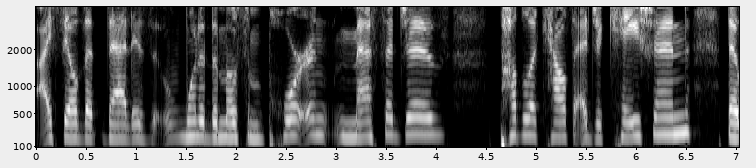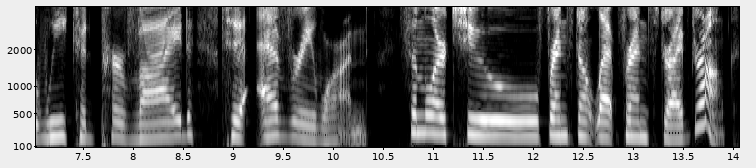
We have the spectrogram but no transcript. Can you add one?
I feel that that is one of the most important messages public health education that we could provide to everyone similar to friends don't let friends drive drunk.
